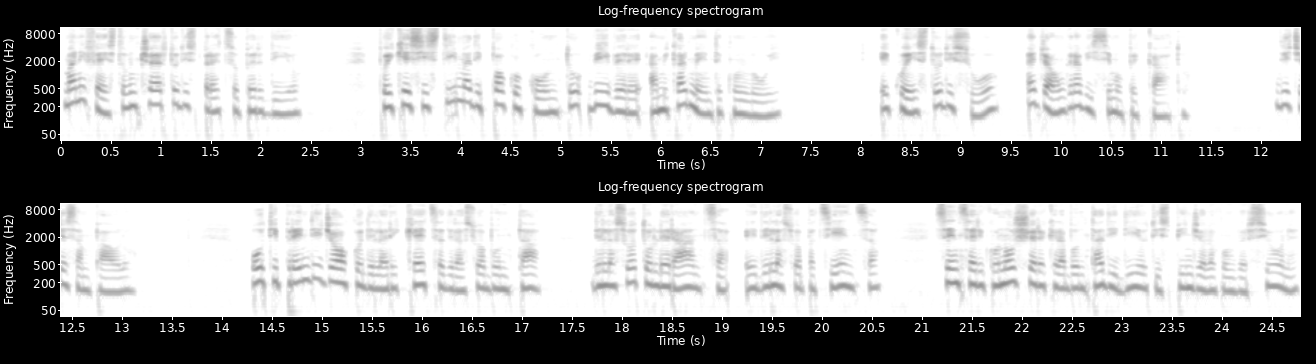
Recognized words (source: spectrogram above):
manifesta un certo disprezzo per Dio, poiché si stima di poco conto vivere amicalmente con Lui. E questo di suo è già un gravissimo peccato. Dice San Paolo, o ti prendi gioco della ricchezza della sua bontà, della sua tolleranza e della sua pazienza, senza riconoscere che la bontà di Dio ti spinge alla conversione?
